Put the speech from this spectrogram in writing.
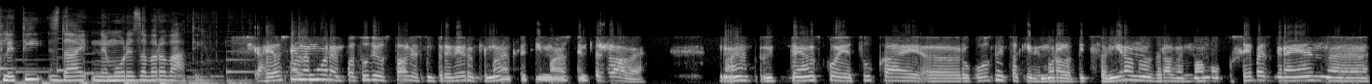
kleti zdaj ne more zavarovati. Ja, jaz ne morem, pa tudi ostali sem preveril, ki imajo kleti, imajo s tem težave. Ne? Dejansko je tukaj uh, rogoznica, ki bi morala biti sanirana, zraven imamo posebej zgrajen uh,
